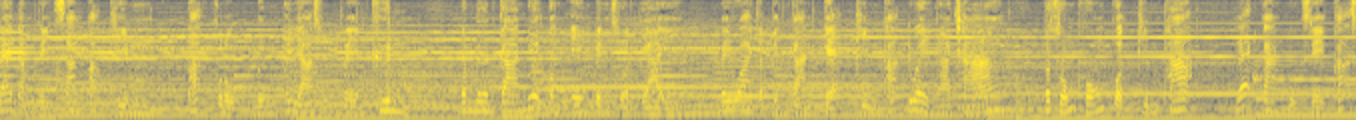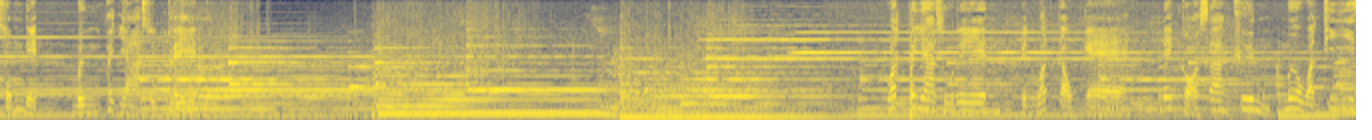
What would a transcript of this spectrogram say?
ได้ดำริสร้างพระพิมพ์ พระกรุบึงพระยาสุเรนขึ้น ดำเนินการด้วยตนเองเป็นส่วนใหญ่ ไม่ว่าจะเป็นการแกะพิมพ์พระด้วยงาช้าง ผสมผงกดพิมพ์พระ และการปลุกเสกพระสมเด็จบึงพระยาสุเรนวัดพญาสุเรนเป็นวัดเก่าแก่ ได้ก่อสร้างขึ้นเมื่อวันที่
